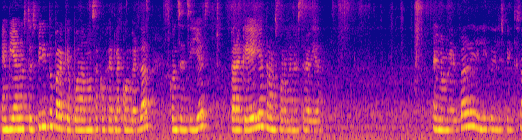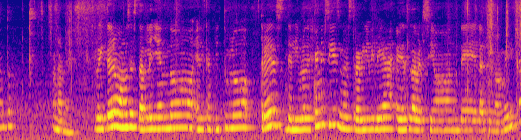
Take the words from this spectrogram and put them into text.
Envíanos tu espíritu para que podamos acogerla con verdad, con sencillez, para que ella transforme nuestra vida. En nombre del Padre, del Hijo y del Espíritu Santo. Amén. Reitero, vamos a estar leyendo el capítulo 3 del libro de Génesis. Nuestra Biblia es la versión de Latinoamérica.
